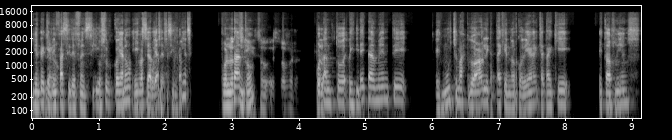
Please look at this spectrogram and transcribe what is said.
mientras que el énfasis defensivo surcoreano es a Por lo tanto, por lo tanto, es directamente, es mucho más probable que ataque Norcorea que ataque Estados Unidos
